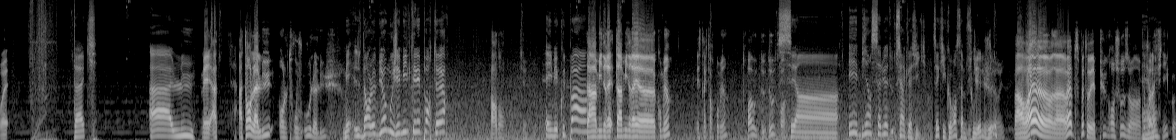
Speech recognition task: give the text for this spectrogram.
Ouais. Tac. Alu. Mais at- attends, l'alu, on le trouve où l'alu? Mais dans le biome où j'ai mis le téléporteur. Pardon. Et il m'écoute pas, hein. T'as un minerai, t'as un minerai euh, combien? Extracteur combien? 3 ou 2, 2 ou 3 C'est un. Eh bien, salut à tous. C'est un classique. Tu sais qui commence à me saouler le jeu. Bah ouais, euh, on a... ouais, parce qu'en fait, il y a plus grand chose. En fait, Eh on a ouais. fini quoi.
